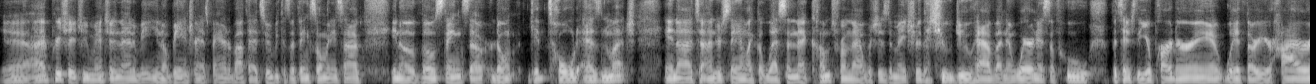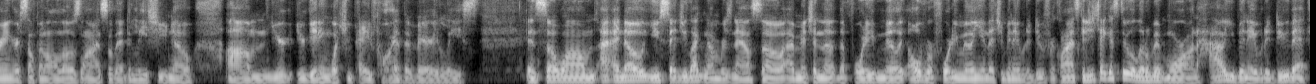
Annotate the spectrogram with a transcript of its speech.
yeah, I appreciate you mentioning that and being, you know, being transparent about that too, because I think so many times, you know, those things that don't get told as much, and uh, to understand like the lesson that comes from that, which is to make sure that you do have an awareness of who potentially you're partnering with or you're hiring or something along those lines, so that at least you know um, you're you're getting what you paid for at the very least. And so um, I, I, know you said you like numbers now. So I mentioned the, the 40 million, over 40 million that you've been able to do for clients. Could you take us through a little bit more on how you've been able to do that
